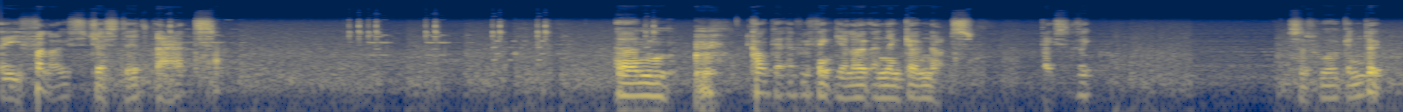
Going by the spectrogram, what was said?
a fellow suggested that um, conquer everything yellow and then go nuts, basically. So that's what we're going to do.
